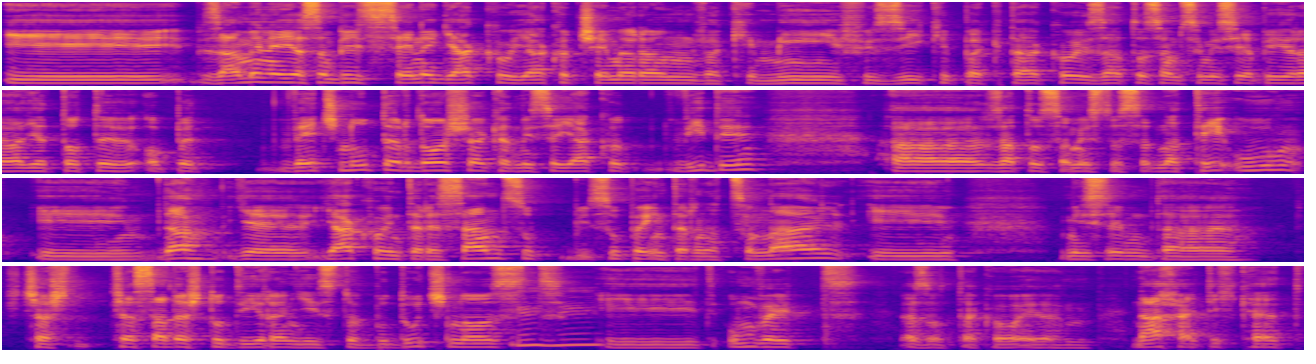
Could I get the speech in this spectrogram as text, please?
I za mene, ja sam bil senek jako, jako čemeran v kemiji, fiziki, pak tako, i zato sam si mislio, ja bi radije tote opet već nutar došao, kad mi se jako vidi. A, zato sam isto sad na TU i da, je jako interesant, sup- super internacional i mislim da čas, čas sada študiranje isto budućnost i umwelt, also tako um, nachhaltigkeit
